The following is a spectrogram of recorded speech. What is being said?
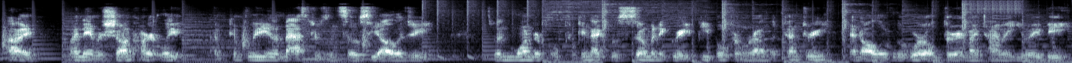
Hi, my name is Sean Hartley. I'm completing a Master's in Sociology. It's been wonderful to connect with so many great people from around the country and all over the world during my time at UAB.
